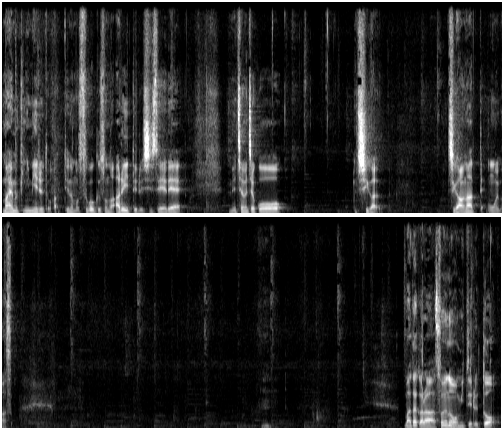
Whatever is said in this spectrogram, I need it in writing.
前向きに見えるとかっていうのもすごくその歩いてる姿勢でめちゃめちゃこう違う違うなって思います。うんまあ、だからそういうのを見てると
